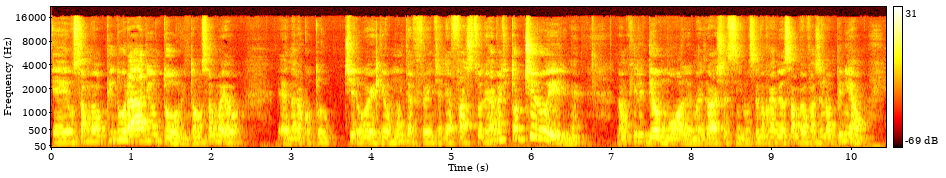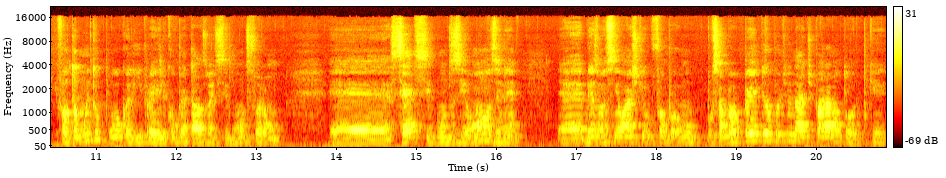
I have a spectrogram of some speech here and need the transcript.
é, o Samuel pendurado em um touro. Então o Samuel, é, na hora que o touro tirou, ergueu muito à frente, ele afastou, realmente o touro tirou ele, né? Não que ele deu mole, mas eu acho assim, você nunca viu o Samuel fazendo opinião. E faltou muito pouco ali para ele completar os 8 segundos, foram é, 7 segundos e 11, né? É, mesmo assim, eu acho que foi um, o Samuel perdeu a oportunidade de parar no touro, porque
